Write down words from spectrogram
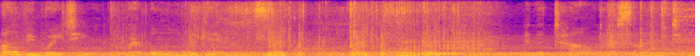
I'll be waiting where all begins. In the town of Silent Hill.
